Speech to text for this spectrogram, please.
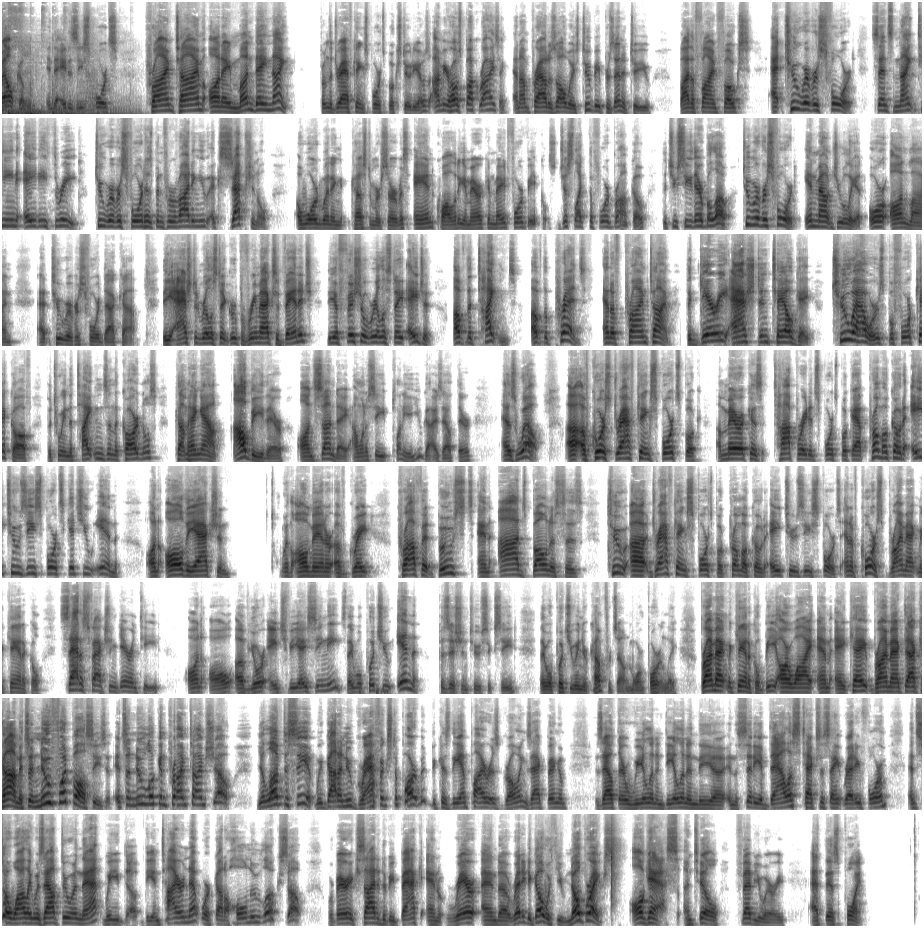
welcome into A to Z Sports Prime Time on a Monday night from the DraftKings Sportsbook Studios. I'm your host, Buck Reising, and I'm proud as always to be presented to you by the fine folks at Two Rivers Ford. Since 1983, Two Rivers Ford has been providing you exceptional award winning customer service and quality American made Ford vehicles, just like the Ford Bronco that you see there below. Two Rivers Ford in Mount Juliet or online at tworiversford.com. The Ashton Real Estate Group of Remax Advantage, the official real estate agent of the Titans, of the Preds, and of Prime Time. The Gary Ashton tailgate, two hours before kickoff between the Titans and the Cardinals. Come hang out. I'll be there on Sunday. I want to see plenty of you guys out there as well. Uh, of course, DraftKings Sportsbook, America's top rated sportsbook app. Promo code A2Z Sports gets you in on all the action with all manner of great profit boosts and odds bonuses to uh, DraftKings Sportsbook, promo code A2Z Sports. And of course, Brymak Mechanical, satisfaction guaranteed on all of your HVAC needs. They will put you in position to succeed. They will put you in your comfort zone, more importantly. Brymak Mechanical, B R Y M A K, Brymak.com. It's a new football season, it's a new looking primetime show. You love to see it. We've got a new graphics department because the empire is growing. Zach Bingham is out there wheeling and dealing in the uh, in the city of Dallas. Texas ain't ready for him, and so while he was out doing that, we uh, the entire network got a whole new look. So we're very excited to be back and rare and uh, ready to go with you. No breaks, all gas until February at this point.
